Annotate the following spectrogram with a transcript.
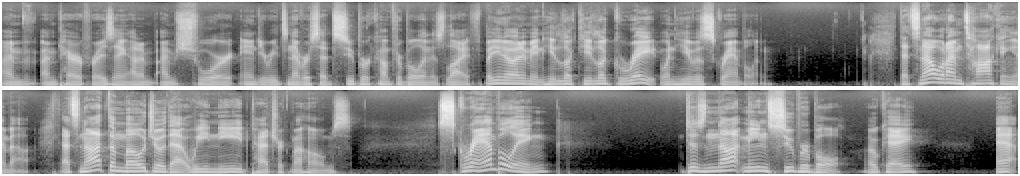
I'm I'm paraphrasing. I'm I'm sure Andy Reid's never said super comfortable in his life, but you know what I mean. He looked he looked great when he was scrambling. That's not what I'm talking about. That's not the mojo that we need, Patrick Mahomes. Scrambling does not mean Super Bowl, okay? And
